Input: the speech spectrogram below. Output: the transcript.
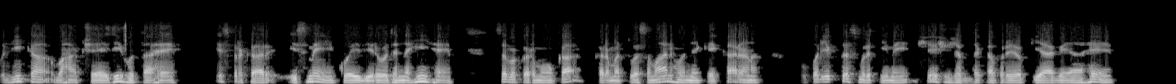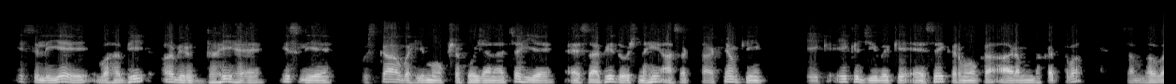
उन्हीं का वहाँ क्षय भी होता है। इस प्रकार इसमें कोई विरोध नहीं है। सब कर्मों का कर्मत्व समान होने के कारण उपर्युक्त स्मृति में शेष शब्द का प्रयोग किया गया है। इसलिए वह भी अविरुद्ध ही है। इसलिए उसका वही मोक्ष हो जाना चाहिए। ऐसा भी दोष नहीं आ सकता, क्योंकि एक एक जीव के ऐसे कर्मों का आरंभकत्व संभव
